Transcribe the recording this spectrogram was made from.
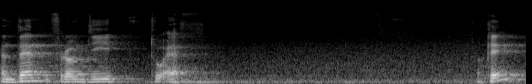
and then from D to F. Okay?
